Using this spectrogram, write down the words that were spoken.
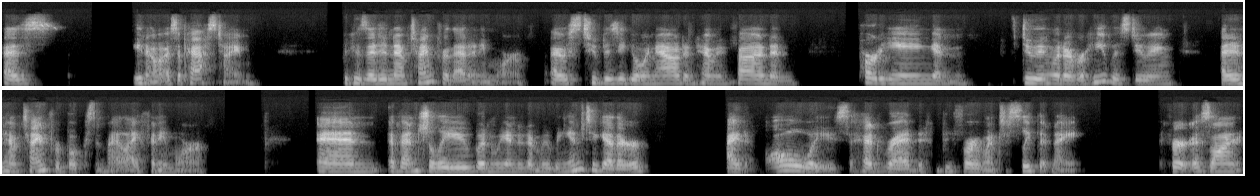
as, you know, as a pastime because I didn't have time for that anymore. I was too busy going out and having fun and partying and doing whatever he was doing. I didn't have time for books in my life anymore. And eventually, when we ended up moving in together, I'd always had read before I went to sleep at night for as long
